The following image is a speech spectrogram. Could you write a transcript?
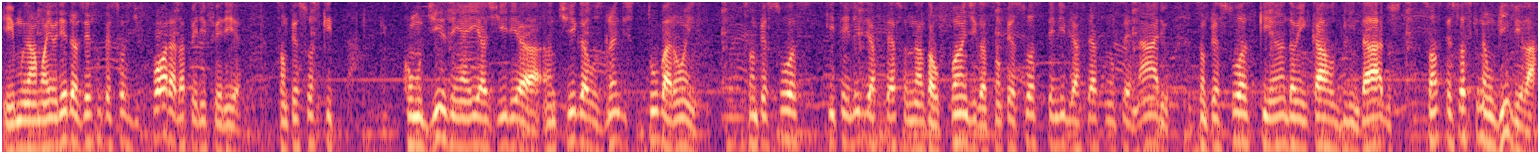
E na maioria das vezes são pessoas de fora da periferia. São pessoas que como dizem aí a gíria antiga, os grandes tubarões. São pessoas que têm livre acesso nas alfândegas, são pessoas que têm livre acesso no plenário, são pessoas que andam em carros blindados, são as pessoas que não vivem lá.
